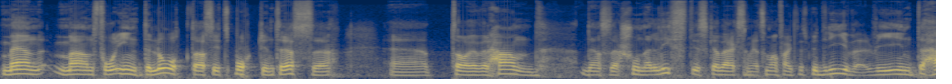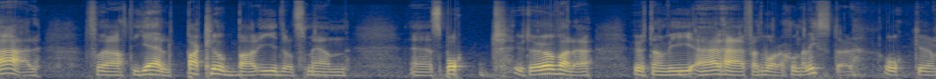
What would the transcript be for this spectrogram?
men man får inte låta sitt sportintresse eh, ta överhand den så journalistiska verksamhet som man faktiskt bedriver. Vi är inte här för att hjälpa klubbar, idrottsmän, eh, sportutövare utan vi är här för att vara journalister. Och eh,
